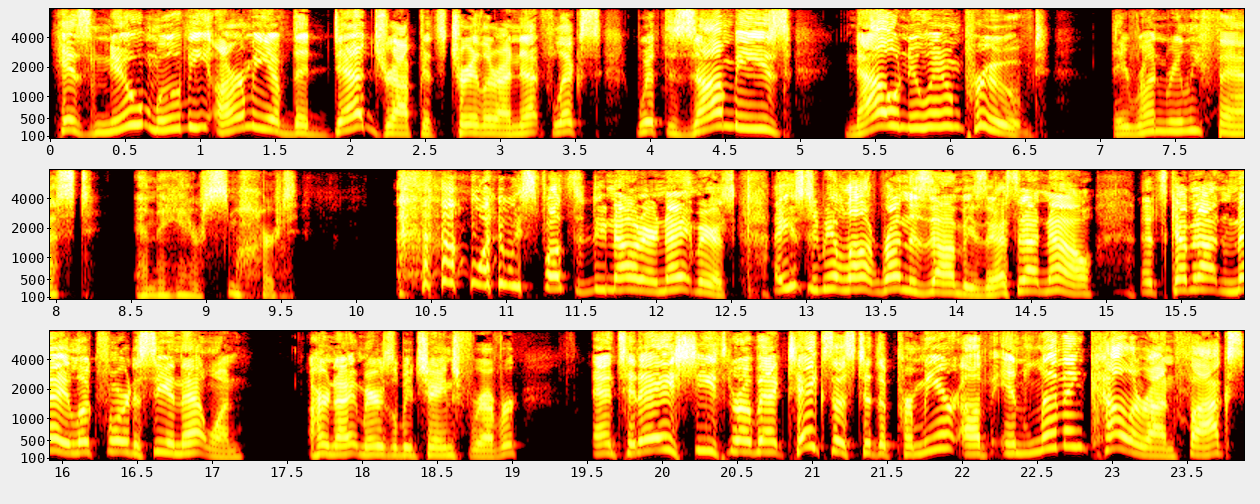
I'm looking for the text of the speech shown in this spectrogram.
his new movie Army of the Dead dropped its trailer on Netflix with zombies now new and improved. They run really fast and they are smart. what are we supposed to do now in our nightmares? I used to be able to outrun the zombies. That's not now. It's coming out in May. Look forward to seeing that one. Our nightmares will be changed forever. And today, She Throwback takes us to the premiere of In Living Color on Fox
